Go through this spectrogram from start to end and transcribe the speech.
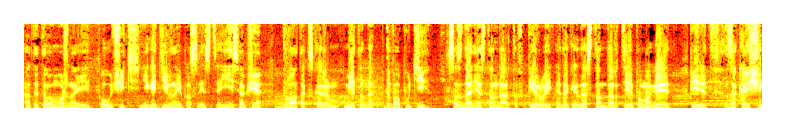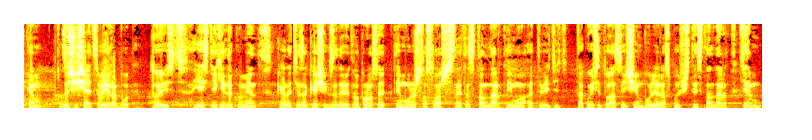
от этого можно и получить негативные последствия. Есть вообще два, так скажем, метода, два пути создания стандартов. Первый – это когда стандарт тебе помогает перед заказчиком защищать свои работы. То есть есть некий документ, когда тебе заказчик задает вопросы, ты можешь, сославшись на этот стандарт, ему ответить. В такой ситуации, чем более расплывчатый стандарт, тем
